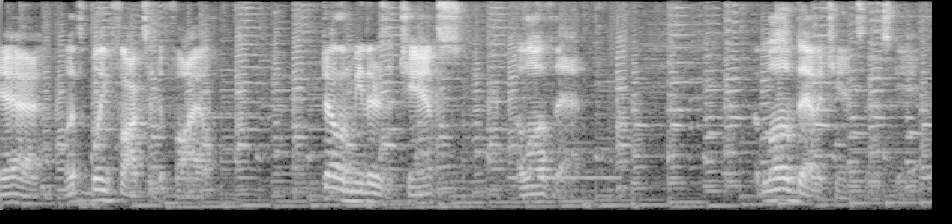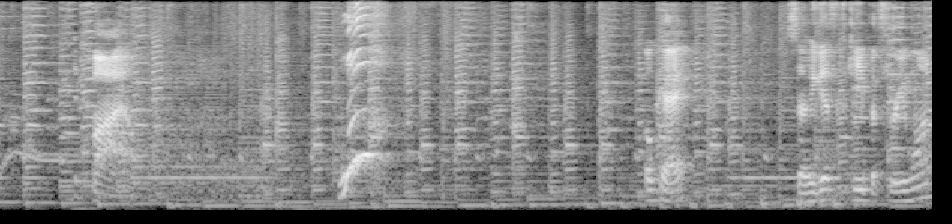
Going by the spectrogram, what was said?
Yeah, let's Blink Fox into file. You're telling me there's a chance? I love that. I'd love to have a chance in this game. Defile. Woo! Okay. So he gets to keep a 3-1?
